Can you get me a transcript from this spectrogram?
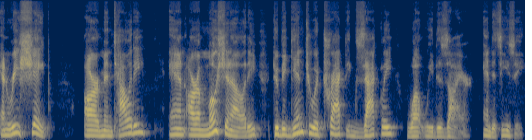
and reshape our mentality and our emotionality to begin to attract exactly what we desire. And it's easy.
